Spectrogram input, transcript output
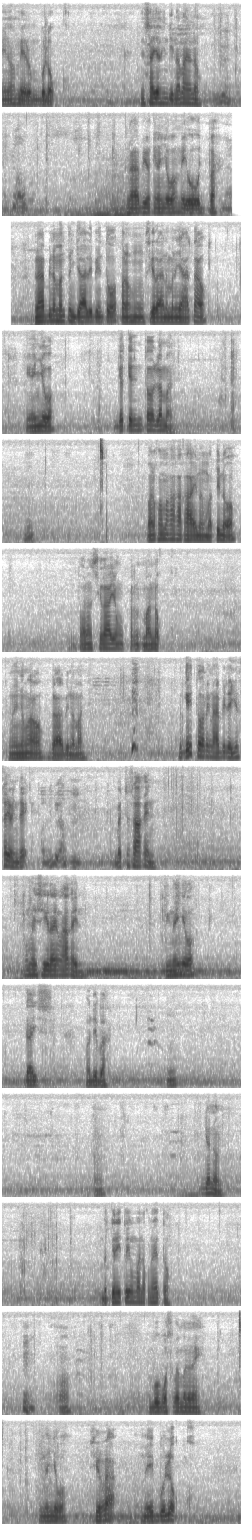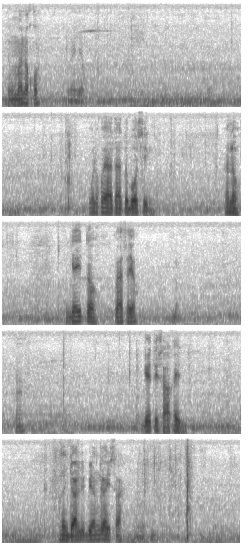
Ayun o, mayroong bulok. Yung sayo, hindi naman, ano. Mm. So, Grabe o, tingnan nyo o, may uod pa. Grabe naman tong Jollibee to, oh. parang sira naman yata oh. Tingnan nyo oh. Gat ganito laman. Hmm. Paano ka makakakain ng matino oh? Parang sira yung manok. Tingnan nyo nga oh, grabe naman. Ba't ganito rin nabili? Yung sa'yo hindi. oh, hindi ah. Mm. Ba't sa akin? Kung may sira yung akin. Tingnan nyo, oh. Guys. O, di ba? Hmm? Hmm? Ganon. Ba't ganito yung manok na ito? Mm. Oh. Nabubukas ko yung manok na eh. Tingnan nyo, oh. Sira. May bulok. Yung manok, oh. Tingnan nyo. Bulok ko yata ito, bossing. Ano? Ba't ganito? Klase yun? Ba? Ha? Ganito yung sa akin. Na Jollibee yan guys, ha? Hmm.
